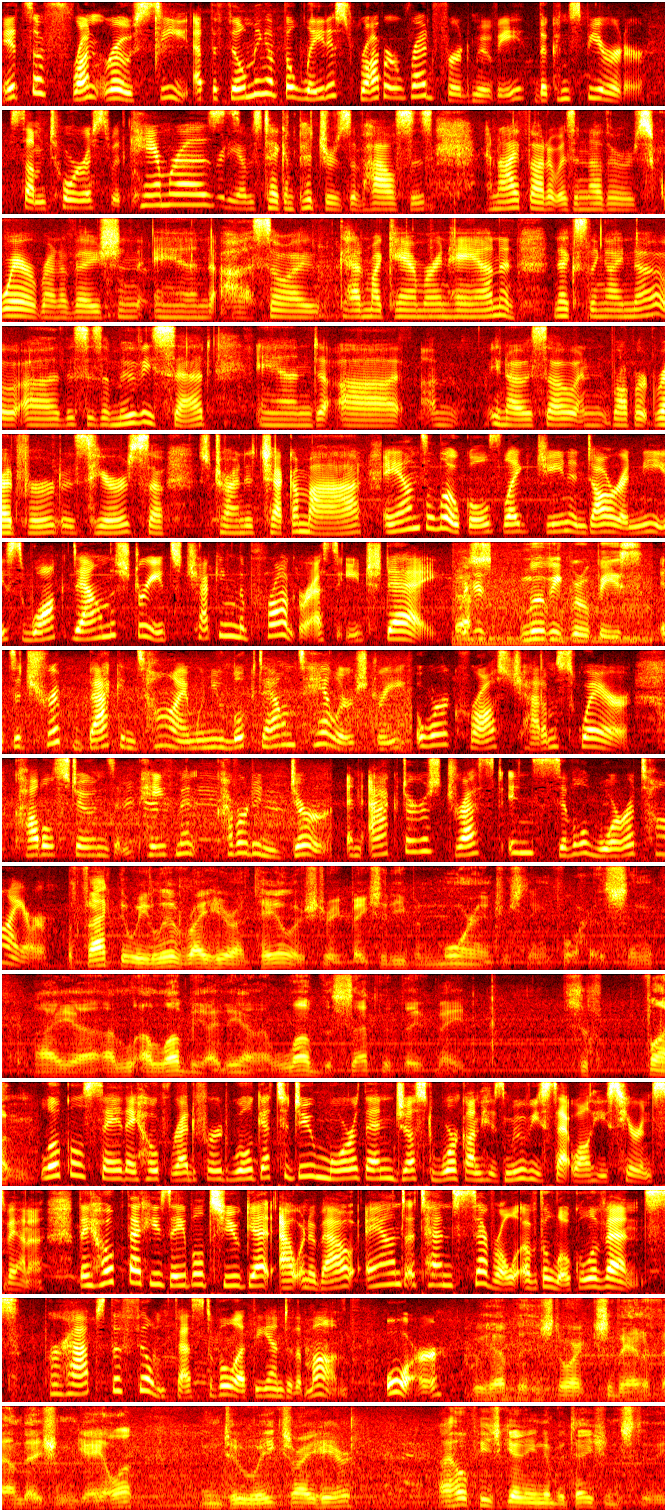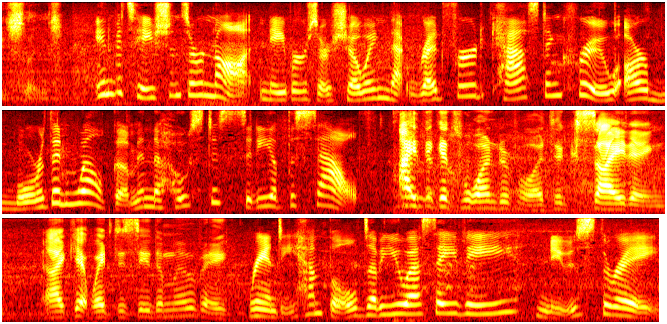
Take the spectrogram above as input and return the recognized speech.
It's a front row seat at the filming of the latest Robert Redford movie, The Conspirator. Some tourists with cameras. I was taking pictures of houses, and I thought it was another square renovation, and uh, so I had my camera in hand, and next thing I know, uh, this is a movie set, and uh, I'm, you know, so and Robert Redford is here, so I was trying to check them out. And locals like Jean and Dara Neese walk down the streets checking the progress each day. We're just movie groupies. It's a trip back in time when you look down Taylor Street or across Chatham Square. Cobblestones and pavement covered in dirt and actors dressed in Civil War attire. The fact that we live right here on Taylor Street makes it even more interesting for us. And I, uh, I, I love the idea. and I love the set that they've made. It's just fun. Locals say they hope Redford will get to do more than just work on his movie set while he's here in Savannah. They hope that he's able to get out and about and attend several of the local events. Perhaps the film festival at the end of the month. Or we have the historic Savannah Foundation Gala in two weeks right here. I hope he's getting invitations to these things. Invitations or not, neighbors are showing that Redford cast and crew are more than welcome in the hostess city of the South. I think it's wonderful. It's exciting. I can't wait to see the movie. Randy Hempel, WSAV News 3.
